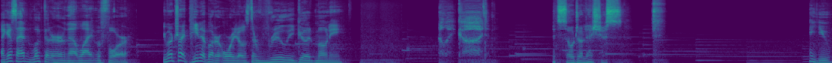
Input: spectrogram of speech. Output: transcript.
I guess I hadn't looked at her in that light before. You want to try peanut butter Oreos? They're really good, Moni. Really good. It's so delicious. Hey, you.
